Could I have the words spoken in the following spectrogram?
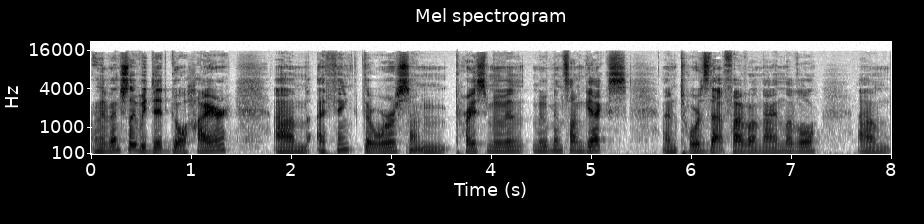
And eventually we did go higher. Um, I think there were some price move- movements on GEX um, towards that 509 level, um,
